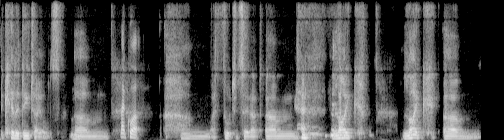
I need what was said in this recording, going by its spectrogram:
killer details. Mm. Um, like what? Um, I thought you'd say that. Um, like, like um,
